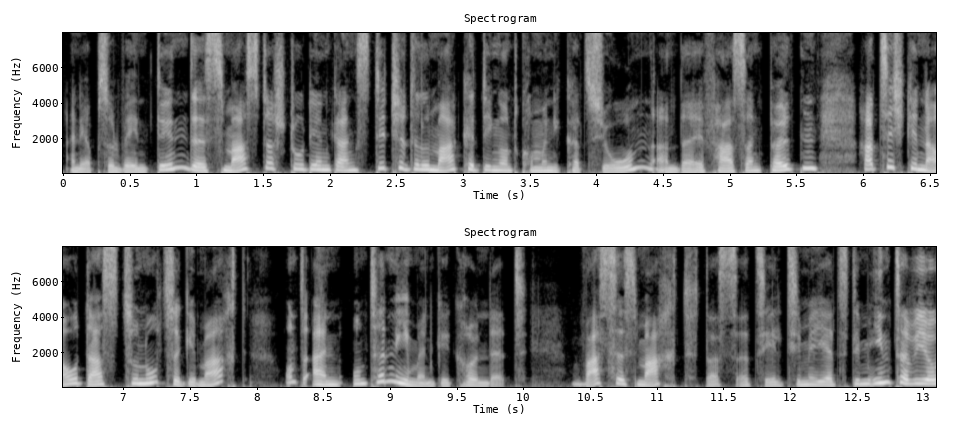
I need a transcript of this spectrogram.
Eine Absolventin des Masterstudiengangs Digital Marketing und Kommunikation an der FH St. Pölten hat sich genau das zunutze gemacht und ein Unternehmen gegründet. Was es macht, das erzählt sie mir jetzt im Interview.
